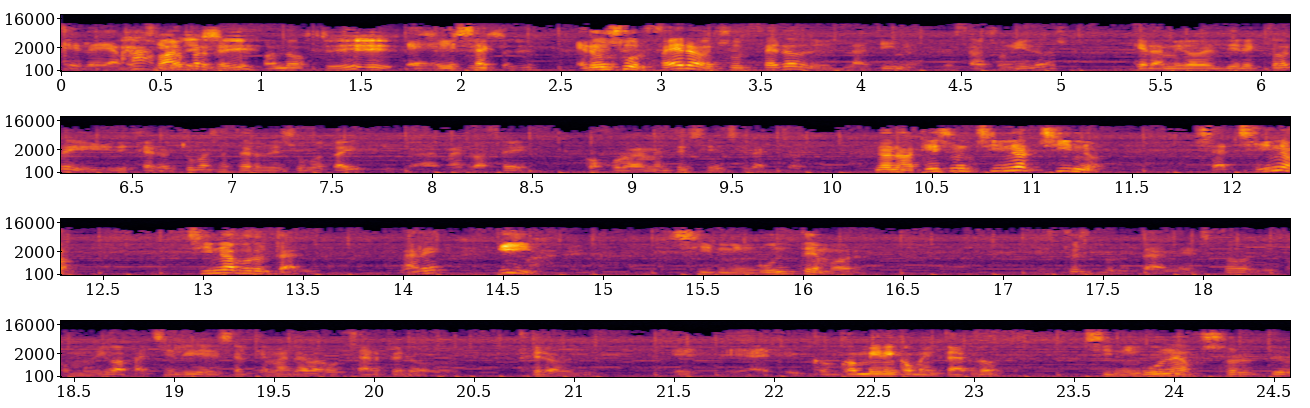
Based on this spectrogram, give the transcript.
Que le llama Ah, vale, porque en sí. el fondo Sí, eh, sí. Era un surfero, un surfero de- latino de Estados Unidos, que era amigo del director y dijeron, tú vas a hacer de Subotai, y además lo hace cojonudamente sin ser actor. No, no, aquí es un chino chino, o sea, chino, chino brutal, ¿vale? Y sin ningún temor, esto es brutal, ¿eh? esto, como digo, a Pacelli es el que más le va a gustar, pero, pero eh, eh, con- conviene comentarlo, sin ningún absoluto,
